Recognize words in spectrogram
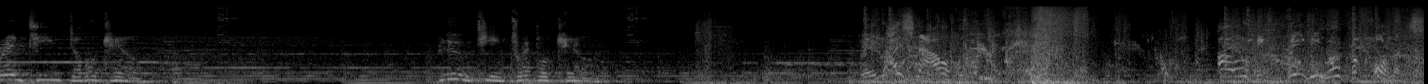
Red team double kill. Blue team triple kill. Play nice now. I'll be grading your performance.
